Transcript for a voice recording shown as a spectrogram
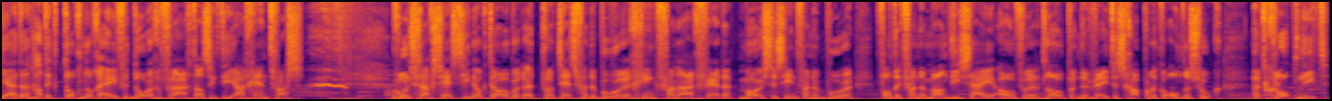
Ja, dan had ik toch nog even doorgevraagd als ik die agent was. Woensdag 16 oktober, het protest van de boeren ging vandaag verder. Mooiste zin van de boer vond ik van de man die zei over het lopende wetenschappelijke onderzoek: Het klopt niet,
